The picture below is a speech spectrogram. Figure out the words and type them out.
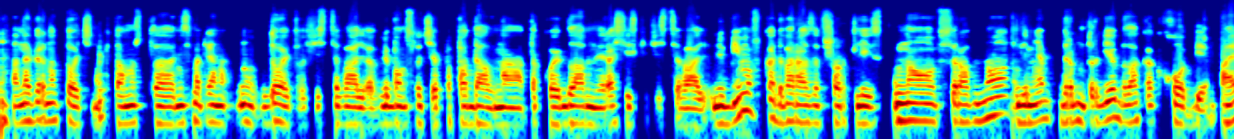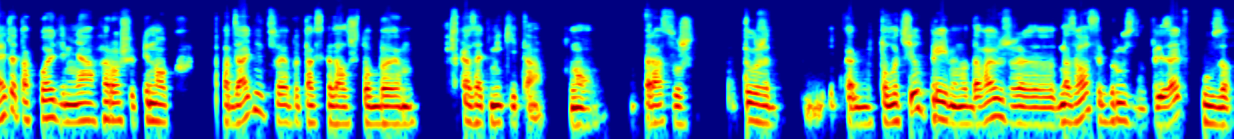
наверное, точно, потому что, несмотря на ну, до этого фестиваля, в любом случае попадал на такой главный российский фестиваль Любимовка два раза в шорт-лист, но все равно для меня драматургия была как хобби. А это такой для меня хороший пинок под задницу, я бы так сказал, чтобы сказать Микита, ну, раз уж ты уже как бы получил премию, ну давай уже назвался грузин, полезай в кузов,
